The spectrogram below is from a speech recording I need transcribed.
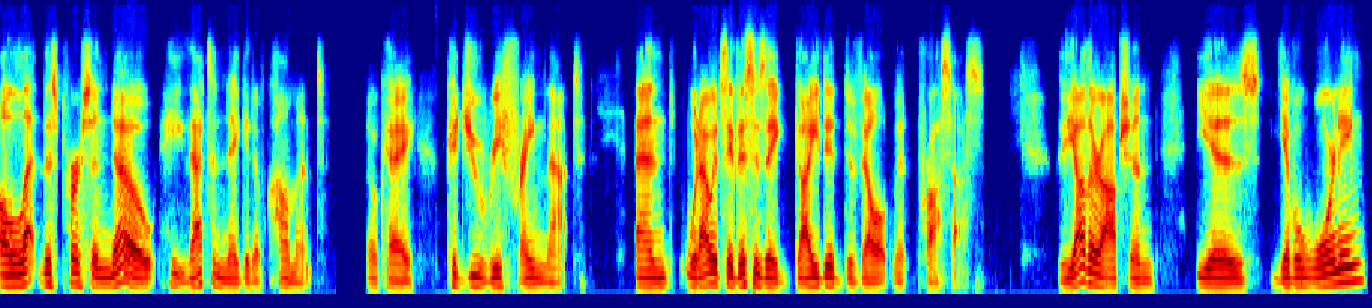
I'll let this person know hey that's a negative comment okay could you reframe that and what I would say, this is a guided development process. The other option is give a warning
